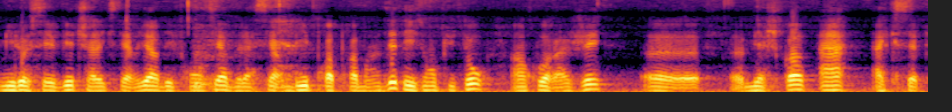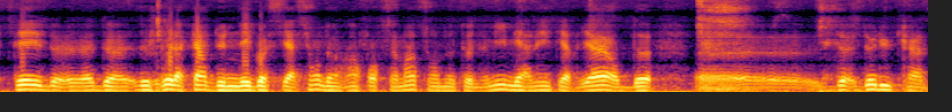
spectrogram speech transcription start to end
Milosevic à l'extérieur des frontières de la Serbie proprement dite. Et ils ont plutôt encouragé euh, Mieszkov a accepté de, de, jouer la carte d'une négociation, d'un renforcement de son autonomie, mais à l'intérieur de, de, de l'Ukraine.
